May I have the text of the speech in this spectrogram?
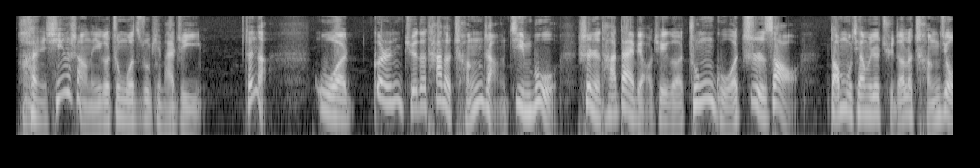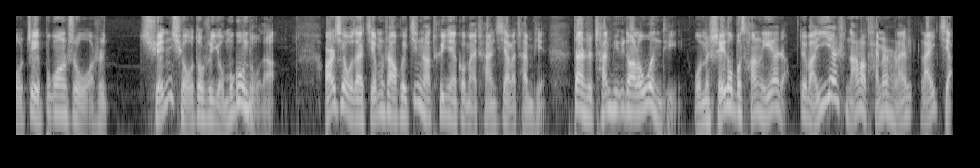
很欣赏的一个中国自主品牌之一，真的。我个人觉得它的成长进步，甚至它代表这个中国制造到目前为止取得了成就，这不光是我是全球都是有目共睹的。而且我在节目上会经常推荐购买长安旗下的产品，但是产品遇到了问题，我们谁都不藏着掖着，对吧？依然是拿到台面上来来讲，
